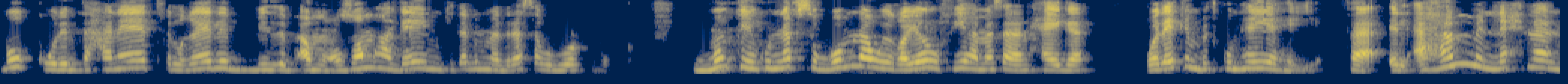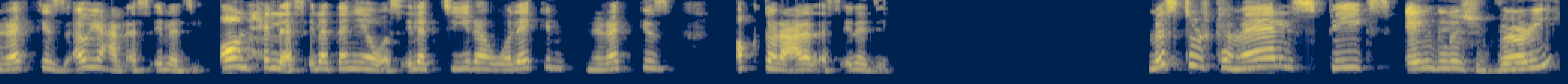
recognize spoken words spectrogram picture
workbook والامتحانات في الغالب بيبقى معظمها جاي من كتاب المدرسة وال workbook ممكن يكون نفس الجملة ويغيروا فيها مثلا حاجة. ولكن بتكون هي هي. فالأهم إن إحنا نركز قوي على الأسئلة دي. آه نحل أسئلة تانية وأسئلة كتيرة ولكن نركز أكتر على الأسئلة دي. مستر كمال speaks English very.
